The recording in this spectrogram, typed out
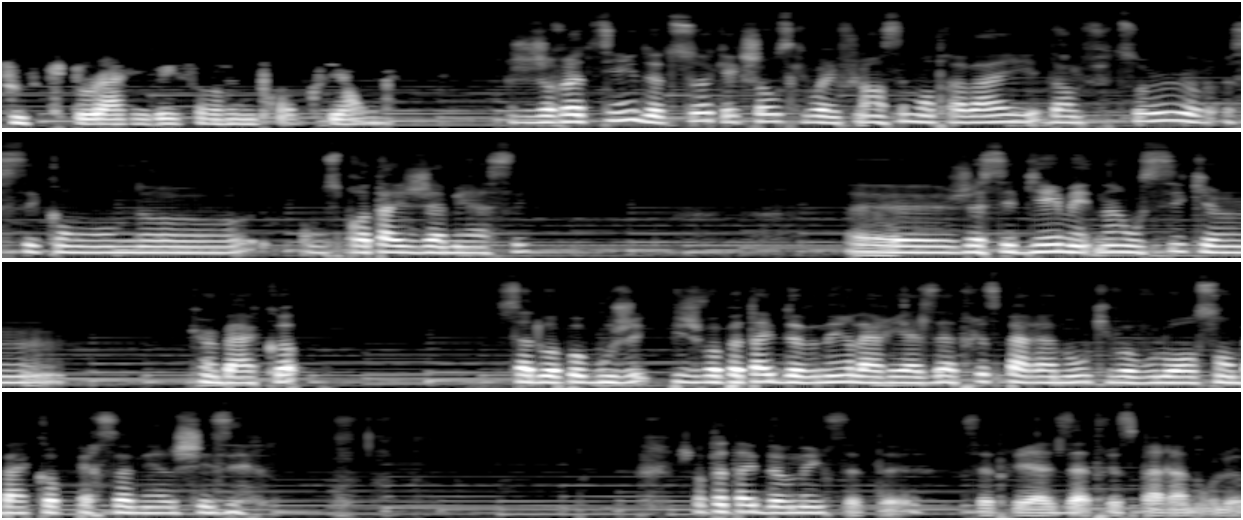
tout ce qui peut arriver sur une production. Je retiens de ça quelque chose qui va influencer mon travail dans le futur, c'est qu'on on se protège jamais assez. Euh, je sais bien maintenant aussi qu'un qu'un backup, ça doit pas bouger. Puis je vais peut-être devenir la réalisatrice parano qui va vouloir son backup personnel chez elle. Je vais peut-être devenir cette, cette réalisatrice parano-là.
